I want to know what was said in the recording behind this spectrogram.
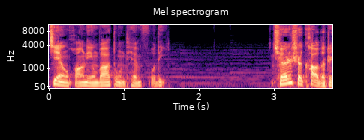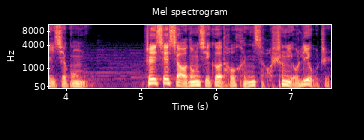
建皇陵挖洞天福地，全是靠的这些弓弩。这些小东西个头很小，生有六只，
